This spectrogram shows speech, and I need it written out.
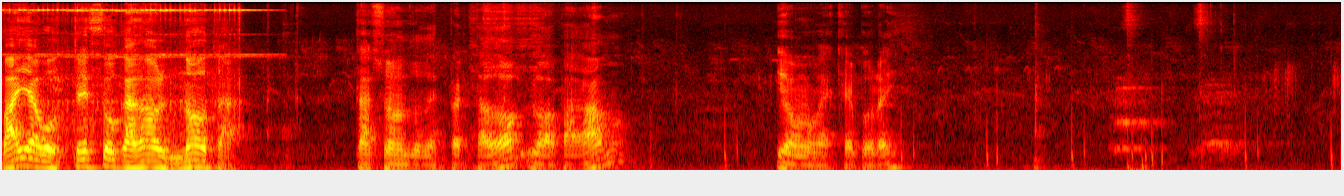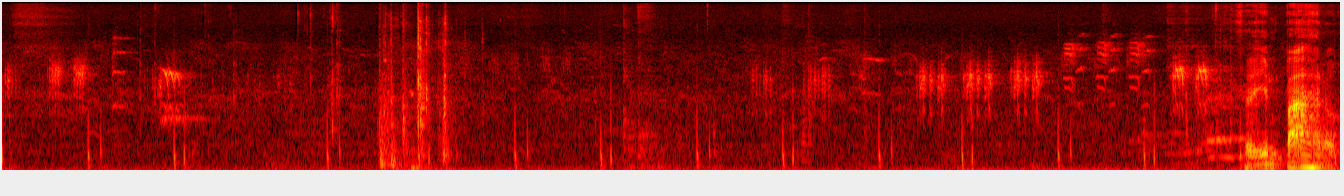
Vaya bostezo que ha dado el nota. Está sonando despertador, lo apagamos. Y vamos a ver qué hay por ahí. Se oyen pájaros.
